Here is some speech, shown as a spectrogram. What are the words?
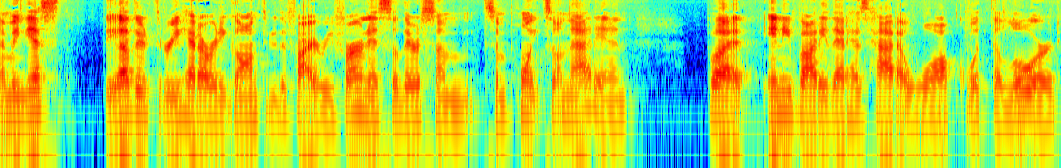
I mean yes the other three had already gone through the fiery furnace so there's some some points on that end. But anybody that has had a walk with the lord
